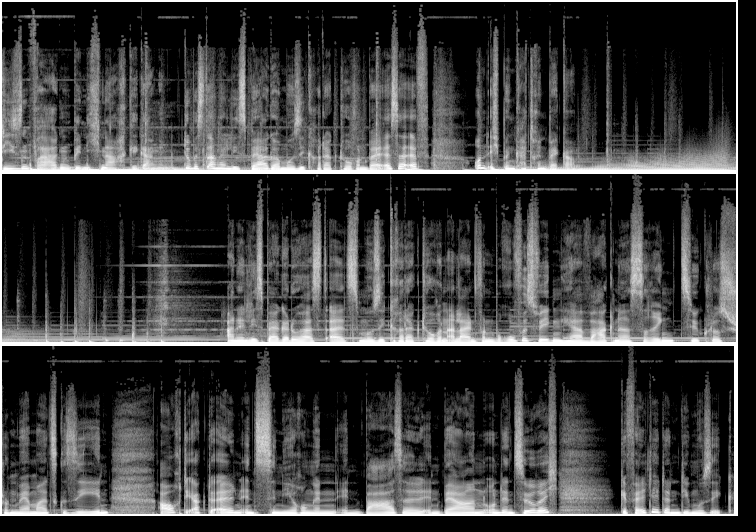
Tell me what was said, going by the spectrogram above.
Diesen Fragen bin ich nachgegangen. Du bist Annelies Berger, Musikredaktorin bei SRF und ich bin Katrin Becker. Annelies Berger, du hast als Musikredaktorin allein von Berufeswegen her Wagners Ringzyklus schon mehrmals gesehen. Auch die aktuellen Inszenierungen in Basel, in Bern und in Zürich. Gefällt dir denn die Musik?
